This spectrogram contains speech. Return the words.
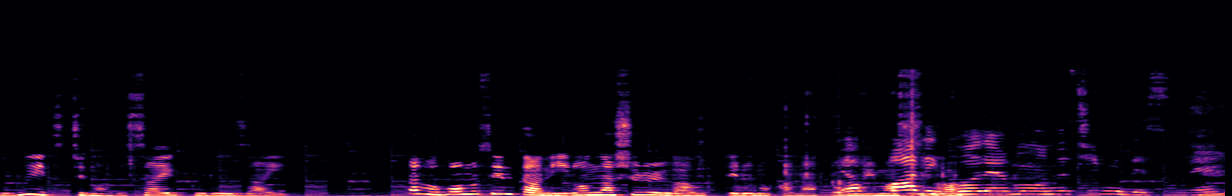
古い土のリサイクル剤。多分ホームセンターにいろんな種類が売ってるのかなとやっ思いますぱりこが、れも同じ味ですえーね。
